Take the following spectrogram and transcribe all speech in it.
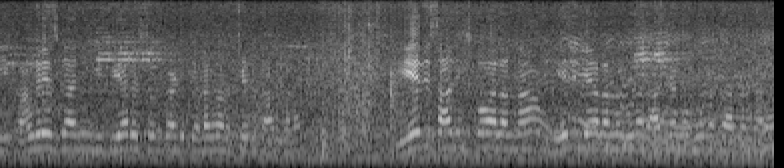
ఈ కాంగ్రెస్ కానీ ఈ టీఆర్ఎస్ కానీ తెలంగాణ వచ్చేది కాదు కదా. ఏది సాధించుకోవాలన్నా ఏది చేయాలన్నా కూడా రాజ్యాంగం మూల కారణం కదా.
